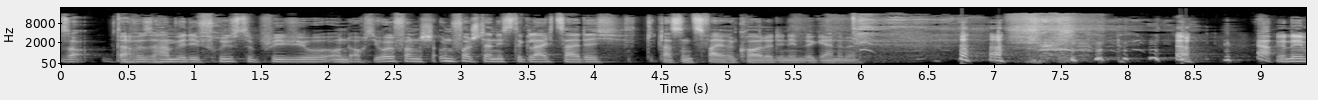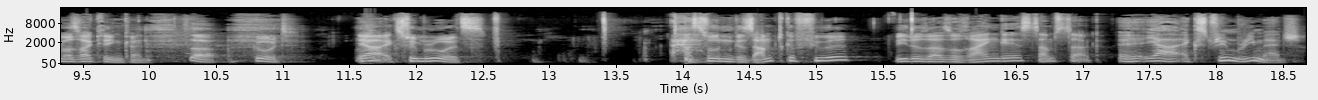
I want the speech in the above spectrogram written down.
So, dafür haben wir die früheste Preview und auch die unvoll- unvollständigste gleichzeitig. Das sind zwei Rekorde, die nehmen wir gerne mit. Wir nehmen, was wir kriegen können. So. Gut. Ja, Extreme Rules. Hast du ein Gesamtgefühl, wie du da so reingehst Samstag? Äh, ja, Extreme Rematch.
